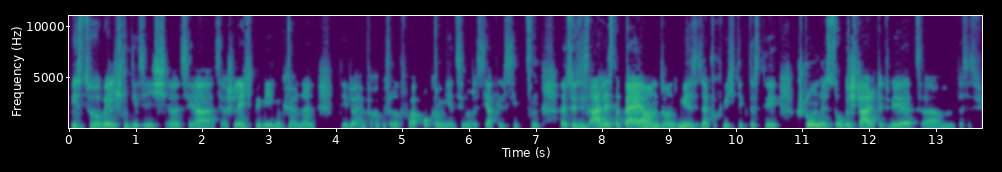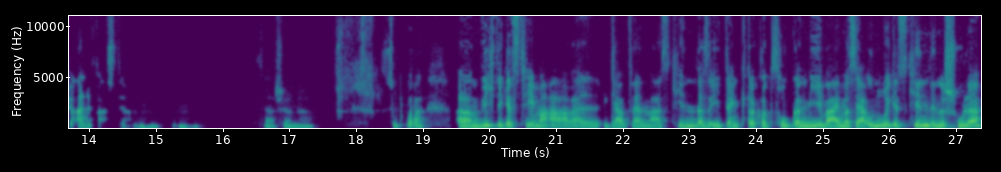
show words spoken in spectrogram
bis zu welchen, die sich äh, sehr, sehr schlecht bewegen können, die da einfach ein bisschen vorprogrammiert sind oder sehr viel sitzen. Also es ist alles dabei und, und mir ist es einfach wichtig, dass die Stunde so gestaltet wird, ähm, dass es für alle passt. Ja. Mhm, mhm. Sehr schön, ja. Super ähm, wichtiges Thema auch, weil ich glaube, wenn man als Kind, also ich denke da gerade zurück an mich, ich war immer sehr unruhiges Kind in der Schule.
